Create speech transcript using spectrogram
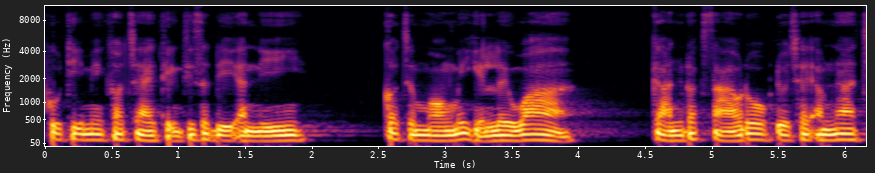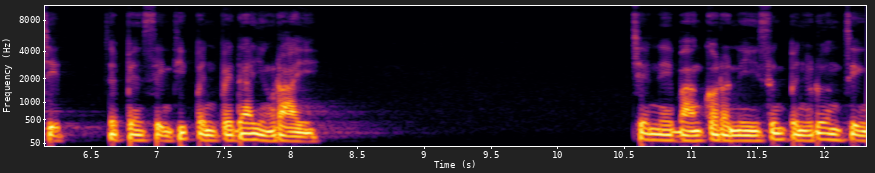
ผู้ที่ไม่เข้าใจถึงทฤษฎีอันนี้ ก็จะมองไม่เห็นเลยว่า การรักษาโรคโดยใช้อำนาจจิตจะเป็นสิ่งที่เป็นไปได้อย่างไร เช่นในบางกรณีซึ่งเป็นเรื่องจริง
